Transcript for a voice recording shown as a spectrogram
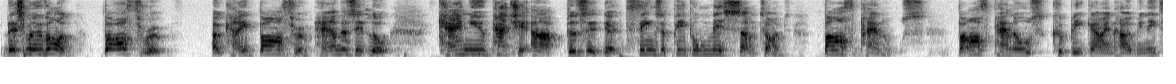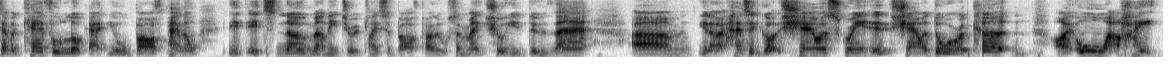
let's move on. Bathroom. Okay, bathroom. How does it look? Can you patch it up? Does it things that people miss sometimes? Bath panels bath panels could be going home. You need to have a careful look at your bath panel. It, it's no money to replace a bath panel, so make sure you do that. Um, you know, has it got a shower screen, shower door, or a curtain? I all I hate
